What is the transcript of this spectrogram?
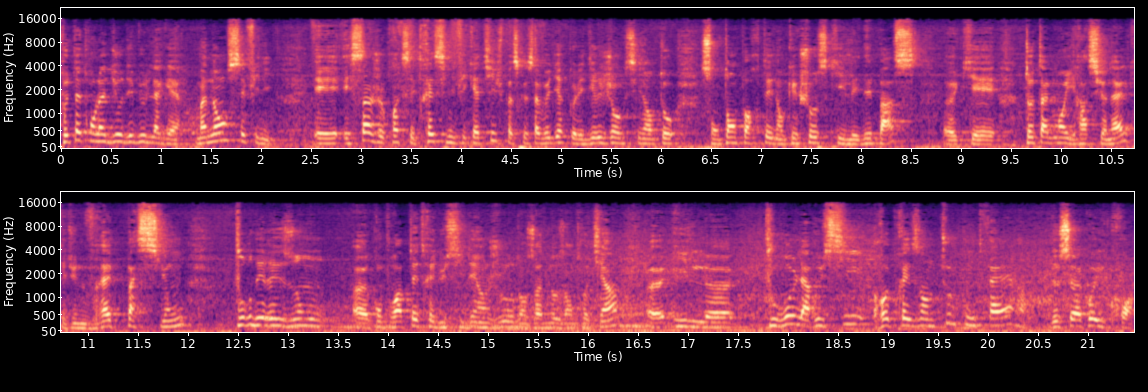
peut-être on l'a dit au début de la guerre. Maintenant, c'est fini. Et, et, ça, je crois que c'est très significatif parce que ça veut dire que les dirigeants occidentaux sont emportés dans quelque chose qui les dépasse, qui est totalement irrationnel, qui est une vraie passion pour des raisons euh, qu'on pourra peut-être élucider un jour dans un de nos entretiens, euh, euh, pour eux, la Russie représente tout le contraire de ce à quoi ils croient.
